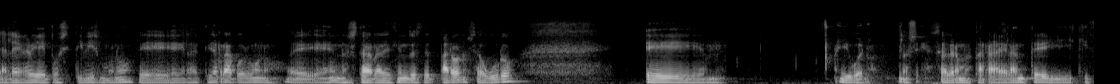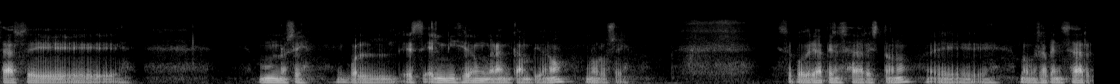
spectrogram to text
alegría y positivismo, ¿no? Que la Tierra, pues bueno, eh, nos está agradeciendo este parón, seguro. Eh, y bueno, no sé, saldremos para adelante y quizás, eh, no sé, igual es el inicio de un gran cambio, ¿no? No lo sé. Se podría pensar esto, ¿no? vamos a pensar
